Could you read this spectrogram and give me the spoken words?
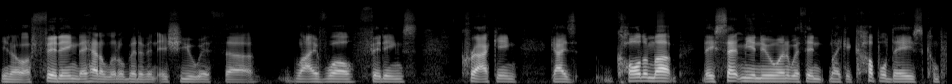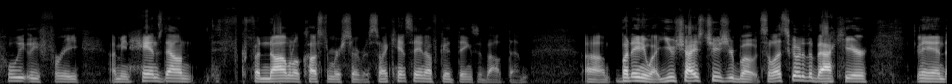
you know, a fitting, they had a little bit of an issue with uh, live well fittings cracking. Guys, called them up. They sent me a new one within like a couple days, completely free. I mean, hands down, phenomenal customer service. So I can't say enough good things about them. Um, but anyway, you guys choose your boat. So let's go to the back here and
